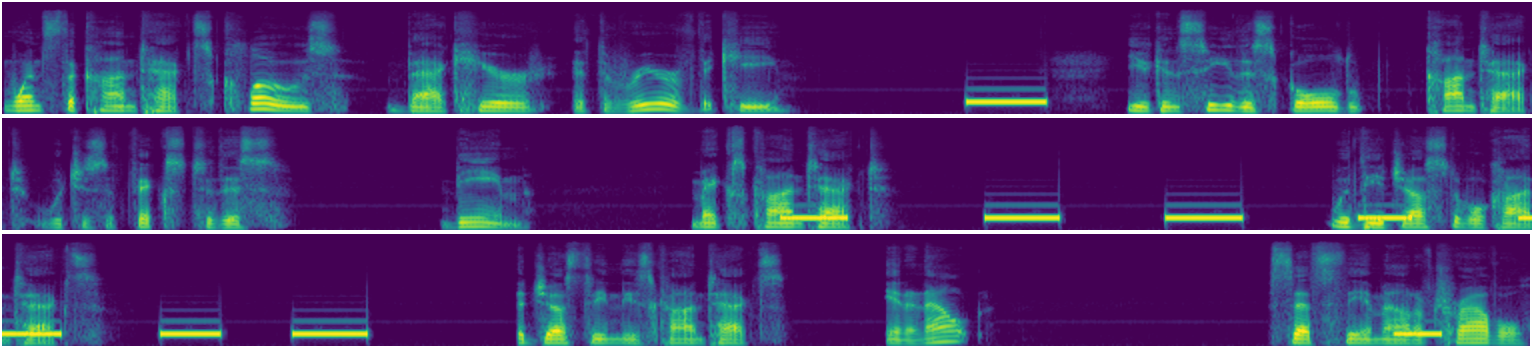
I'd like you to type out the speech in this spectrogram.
Once the contacts close back here at the rear of the key, you can see this gold contact, which is affixed to this beam, makes contact with the adjustable contacts. Adjusting these contacts in and out sets the amount of travel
